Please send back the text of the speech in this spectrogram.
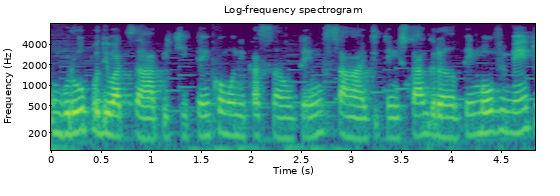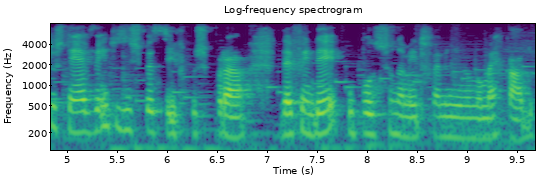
um grupo de WhatsApp que tem comunicação, tem um site, tem Instagram, tem movimentos, tem eventos específicos para defender o posicionamento feminino no mercado.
